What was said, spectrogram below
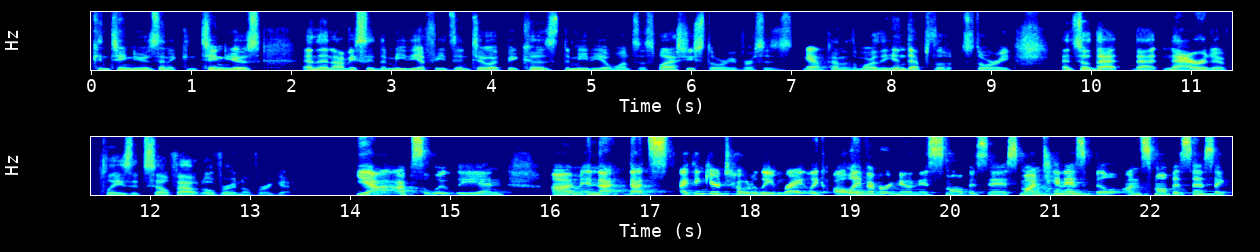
continues and it continues and then obviously the media feeds into it because the media wants a splashy story versus you yep. know kind of the more the in-depth story and so that that narrative plays itself out over and over again yeah absolutely and um and that that's i think you're totally right like all i've ever known is small business. Montana is built on small business like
